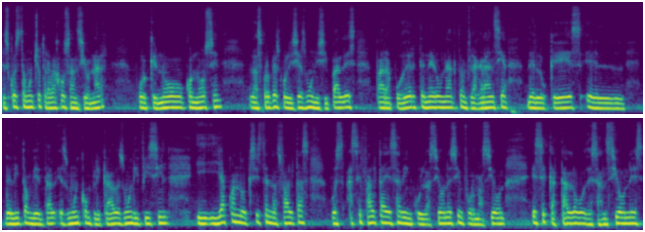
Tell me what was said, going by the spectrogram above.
les cuesta mucho trabajo sancionar porque no conocen las propias policías municipales para poder tener un acto en flagrancia de lo que es el delito ambiental. Es muy complicado, es muy difícil y, ya cuando existen las faltas, pues hace falta esa vinculación, esa información, ese catálogo de sanciones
